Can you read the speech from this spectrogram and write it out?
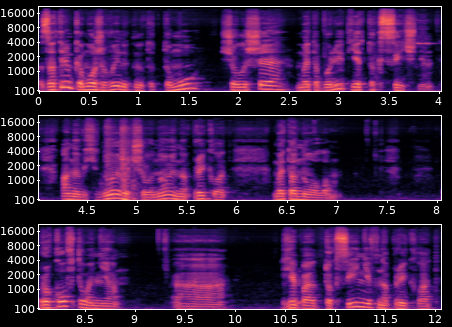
Затримка може виникнути тому, що лише метаболіт є токсичним, а не вихідною речовиною, наприклад, метанолом. Проковтування гепатоксинів, наприклад,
